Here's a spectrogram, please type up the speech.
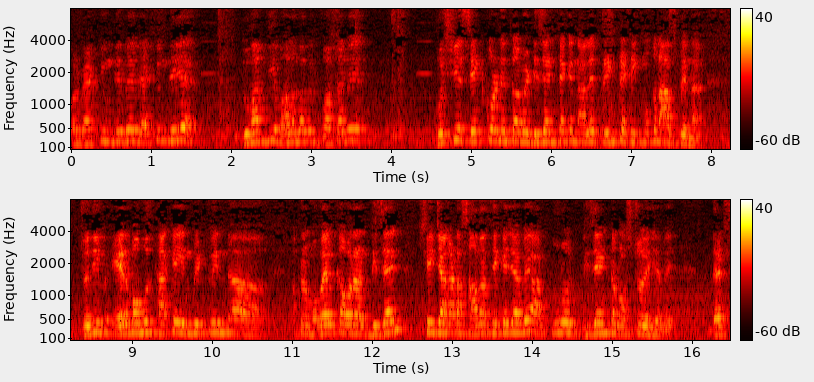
ওর ভ্যাকিউম দেবে। ভ্যাকিউম দিয়ে দু হাত দিয়ে ভালোভাবে বসাবে বসিয়ে সেট করে নিতে হবে। ডিজাইনটাকে নালে প্রিন্টটা ঠিক মতন আসবে না। যদি এয়ার বাবুল থাকে ইন বিটুইন আপনার মোবাইল কভার আর ডিজাইন সেই জায়গাটা সাদা থেকে যাবে আর পুরো ডিজাইনটা নষ্ট হয়ে যাবে। দ্যাটস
